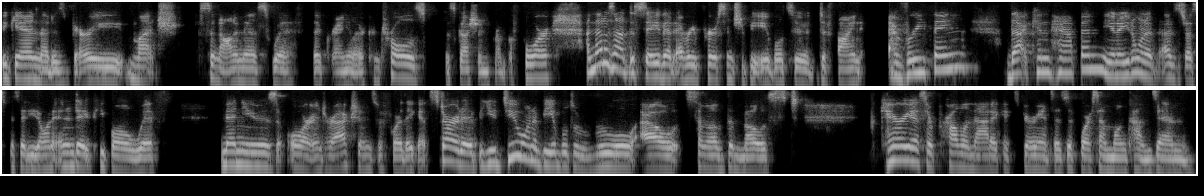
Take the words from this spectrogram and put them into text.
begin. That is very much synonymous with the granular controls discussion from before. And that is not to say that every person should be able to define everything that can happen. You know, you don't want to, as Jessica said, you don't want to inundate people with menus or interactions before they get started, but you do want to be able to rule out some of the most precarious or problematic experiences before someone comes in.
